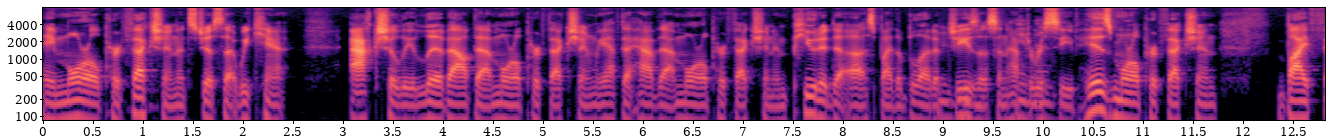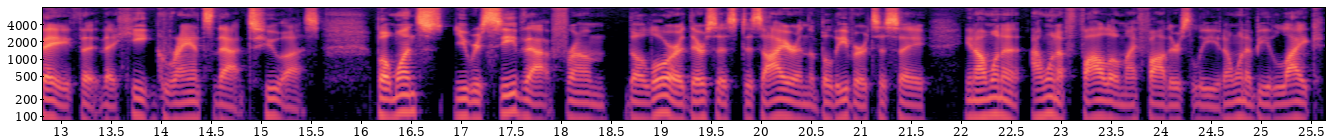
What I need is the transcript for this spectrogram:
a moral perfection it's just that we can't actually live out that moral perfection we have to have that moral perfection imputed to us by the blood of mm-hmm. jesus and have Amen. to receive his moral perfection by faith that, that he grants that to us but once you receive that from the Lord, there's this desire in the believer to say, you know, I want to I want to follow my father's lead. I want to be like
